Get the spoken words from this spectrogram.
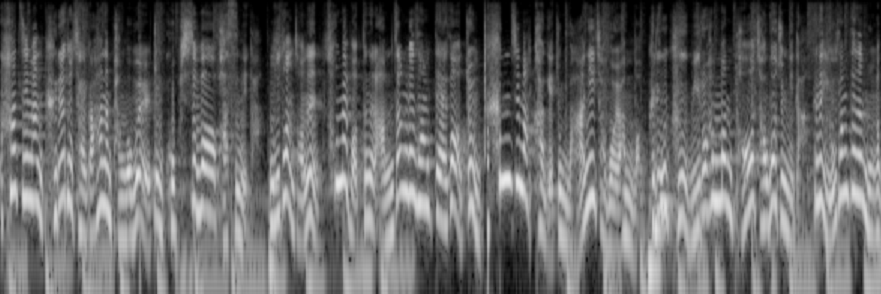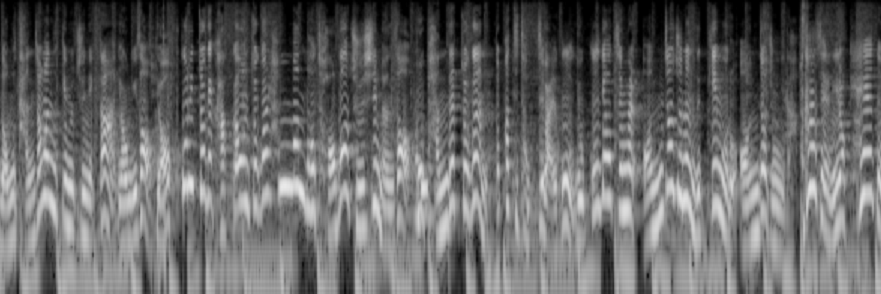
하지만 그래도 제가 하는 방법을 좀 곱씹어 봤습니다. 우선 저는 소매 버튼을 암 잠근 상태에서 좀 큼지막하게 좀 많이 접어요, 한 번. 그리고 그 위로 한 번 더 접어줍니다. 근데 이 상태는 뭔가 너무 단정한 느낌을 주니까 여기서 옆구리 쪽에 가까운 쪽을 한 번 더 접어주시면서 그 반대쪽은 똑같이 접지 말고 이 구겨짐을 얹어주는 느낌으로 얹어줍니다. 사실 이렇게 해도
